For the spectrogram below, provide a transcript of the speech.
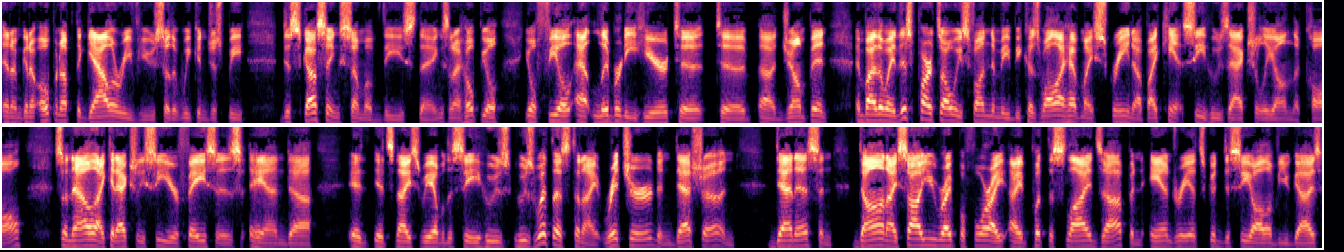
and I'm going to open up the gallery view so that we can just be discussing some of these things. And I hope you'll you'll feel at liberty here to to uh, jump in. And by the way, this part's always fun to me because while I have my screen up, I can't see who's actually on the call. So now I can actually see your faces, and uh, it, it's nice to be able to see who's who's with us tonight. Richard and Desha and Dennis and Don. I saw you right before I, I put the slides up, and Andrea. It's good to see all of you guys.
